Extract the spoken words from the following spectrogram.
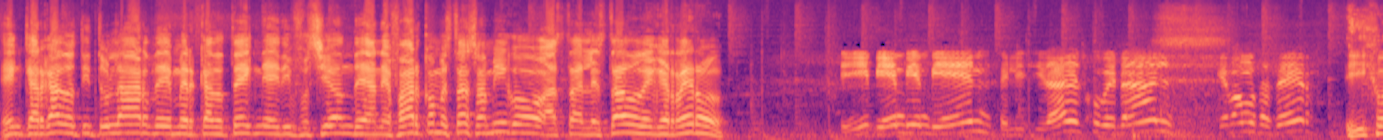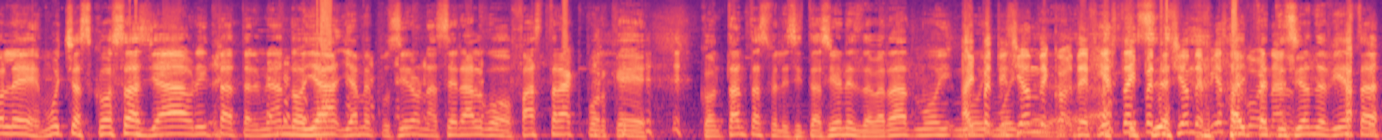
encargado titular de Mercadotecnia y Difusión de ANEFAR. ¿Cómo estás, amigo? Hasta el estado de Guerrero. Sí, bien, bien, bien. Felicidades, Juvenal. ¿Qué vamos a hacer? Híjole, muchas cosas ya ahorita terminando, ya, ya me pusieron a hacer algo fast track porque con tantas felicitaciones, de verdad, muy... muy hay petición muy, de, de, fiesta, hay petición de fiesta. Hay Juvenal. petición de fiesta,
